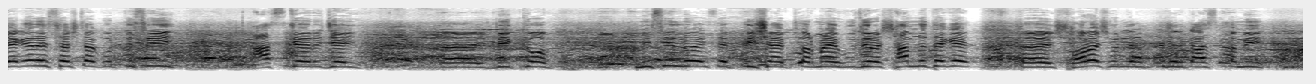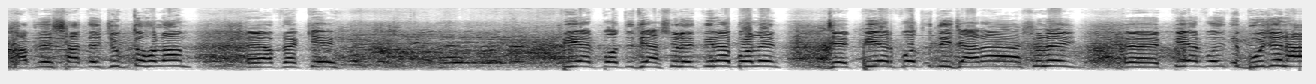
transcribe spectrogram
দেখানোর চেষ্টা করতেছি। আজকের যেই বিক্ষোভ, মিছিল রয়েছে পি সাহেব চরমাই হুজুরের সামনে থেকে। সরাসরি আপনাদের কাছে আমি আপনাদের সাথে যুক্ত হলাম। আপনাকে পিয়ার পদ্ধতি আসলে তিনা বলেন যে পিয়ার পদ্ধতি যারা আসলে পিয়ার পদ্ধতি বুঝে না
